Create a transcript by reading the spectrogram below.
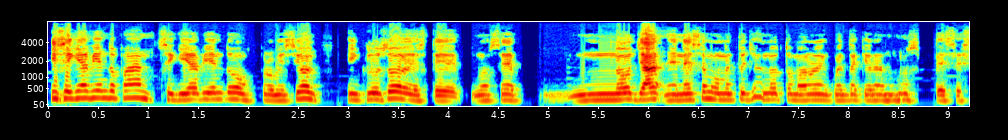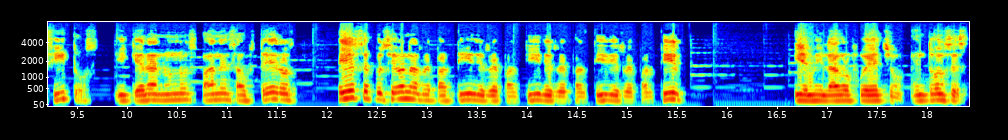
Y seguía habiendo pan, seguía habiendo provisión. Incluso, este, no sé, no ya, en ese momento ya no tomaron en cuenta que eran unos pececitos y que eran unos panes austeros. Ellos se pusieron a repartir y repartir y repartir y repartir. Y el milagro fue hecho. Entonces,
